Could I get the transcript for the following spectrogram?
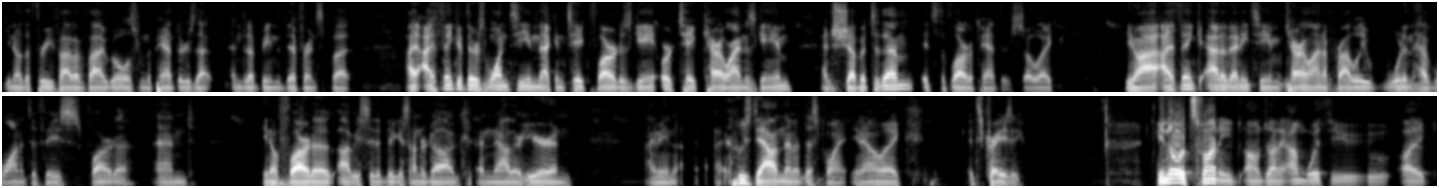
you know, the three five on five goals from the Panthers that ended up being the difference. But I, I think if there's one team that can take Florida's game or take Carolina's game and shove it to them, it's the Florida Panthers. So like, you know, I, I think out of any team, Carolina probably wouldn't have wanted to face Florida. And, you know, Florida, obviously the biggest underdog, and now they're here. And I mean, who's down them at this point? You know, like it's crazy. You know, it's funny, um, Johnny. I'm with you. Like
